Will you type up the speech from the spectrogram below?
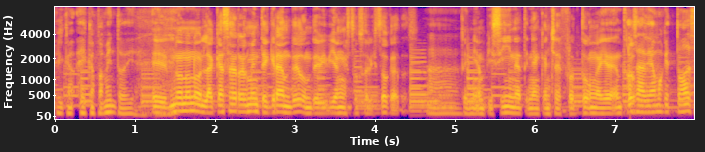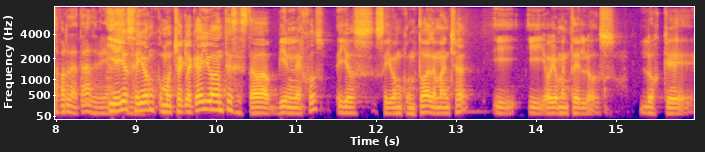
El, ca- el campamento. eh, no, no, no, la casa realmente grande donde vivían estos aristócratas. Ah. Tenían piscina, tenían cancha de frontón ahí adentro. O sea, digamos que toda esa parte de atrás y ellos ser- se iban, como Chaclacayo antes estaba bien lejos, ellos se iban con toda la mancha y, y obviamente los, los que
